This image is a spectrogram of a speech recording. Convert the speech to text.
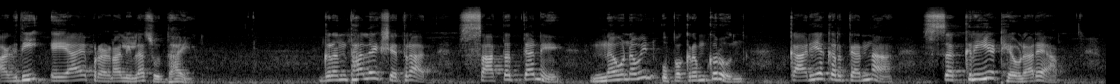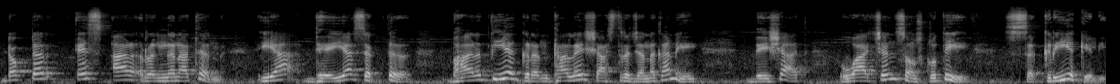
अगदी ए आय प्रणालीला सुद्धाही. ग्रंथालय क्षेत्रात सातत्याने नवनवीन उपक्रम करून कार्यकर्त्यांना सक्रिय ठेवणाऱ्या डॉक्टर एस. आर. रंगनाथन या ध्येयासक्त भारतीय ग्रंथालय शास्त्रजनकाने देशात वाचन संस्कृती सक्रिय केली.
